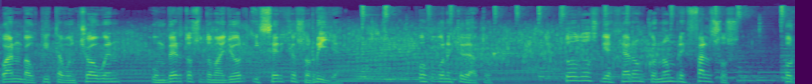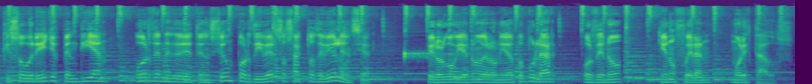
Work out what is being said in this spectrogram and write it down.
Juan Bautista Bonchowen, Humberto Sotomayor y Sergio Zorrilla. Ojo con este dato. Todos viajaron con nombres falsos porque sobre ellos pendían órdenes de detención por diversos actos de violencia, pero el gobierno de la Unidad Popular ordenó que no fueran molestados.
